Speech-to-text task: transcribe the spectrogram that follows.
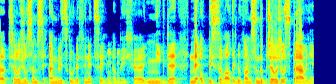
Eh, přeložil jsem si anglickou definici, mhm. abych eh, nikde neopisoval, tak doufám, že jsem to přeložil správně.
